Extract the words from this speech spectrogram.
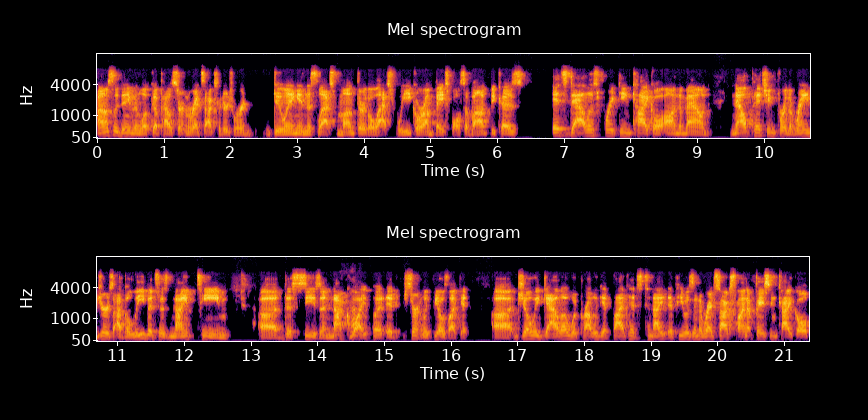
I honestly didn't even look up how certain Red Sox hitters were doing in this last month or the last week or on Baseball Savant because it's Dallas freaking Keuchel on the mound now pitching for the Rangers. I believe it's his ninth team uh, this season. Not quite, but it certainly feels like it. Uh, Joey Gallo would probably get five hits tonight if he was in the Red Sox lineup facing Keuchel.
